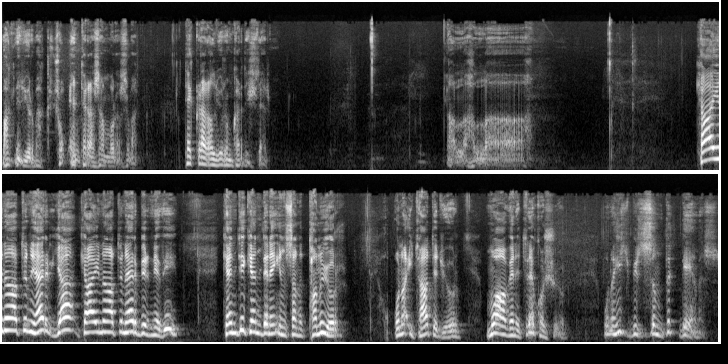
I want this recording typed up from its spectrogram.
Bak ne diyor bak. Çok enteresan burası bak. Tekrar alıyorum kardeşler. Allah Allah. Kainatın her ya kainatın her bir nevi kendi kendine insanı tanıyor, ona itaat ediyor, muavenetine koşuyor. Buna hiçbir zındık diyemez.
